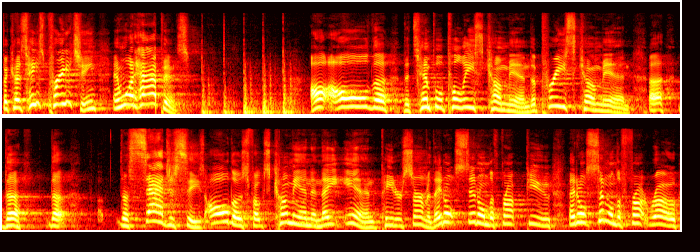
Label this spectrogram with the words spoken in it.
because he's preaching, and what happens? All, all the, the temple police come in, the priests come in, uh, the, the, the Sadducees, all those folks come in and they end Peter's sermon. They don't sit on the front pew, they don't sit on the front row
